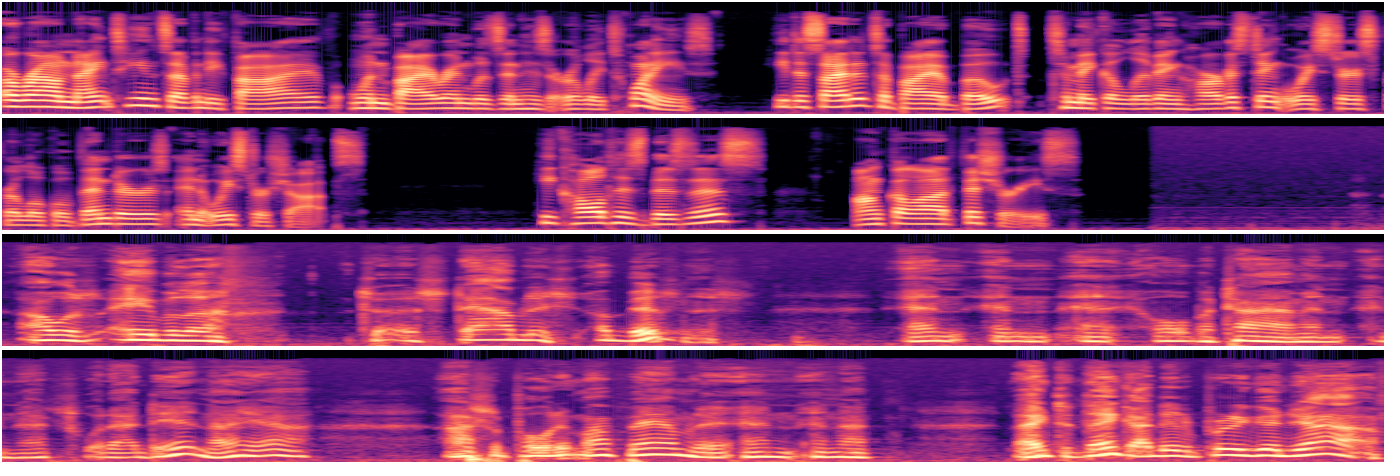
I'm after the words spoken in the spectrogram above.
Around 1975, when Byron was in his early 20s, he decided to buy a boat to make a living harvesting oysters for local vendors and oyster shops. He called his business Encalade Fisheries. I was able to, to establish a business and, and, and over time, and, and that's what I did. And I, yeah, I supported my family, and, and I like to think I did a pretty good job.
